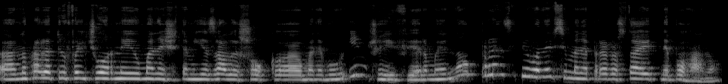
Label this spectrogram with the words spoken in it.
Е, Ну, правда, трюфель чорний у мене ще там є залишок, е, у мене був іншої фірми. Ну, в принципі, вони всі в мене приростають непогано.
